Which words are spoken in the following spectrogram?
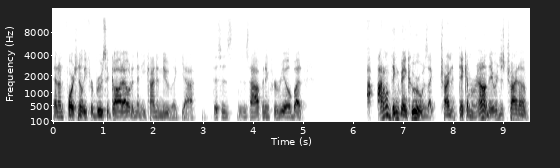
And unfortunately for Bruce, it got out, and then he kind of knew, like, yeah, this is this is happening for real. But I don't think Vancouver was like trying to dick him around. They were just trying to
